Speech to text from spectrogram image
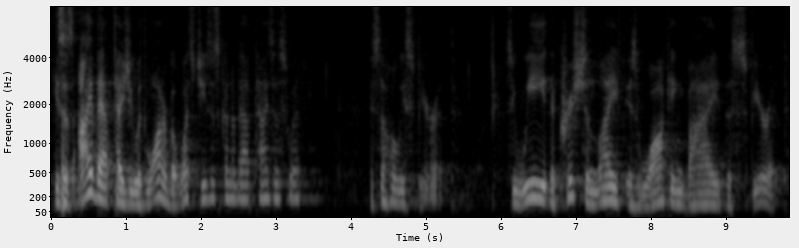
He says, I baptize you with water, but what's Jesus going to baptize us with? It's the Holy Spirit. See, we, the Christian life is walking by the Spirit.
